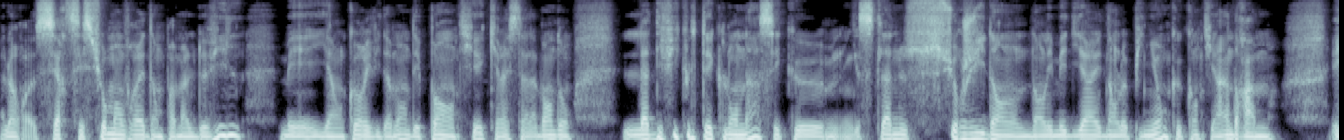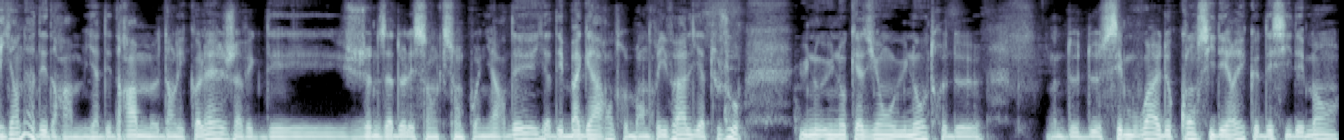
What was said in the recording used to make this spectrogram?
Alors certes, c'est sûrement vrai dans pas mal de villes, mais il y a encore évidemment des pans entiers qui restent à l'abandon. La difficulté que l'on a, c'est que hum, cela ne surgit dans, dans les médias et dans l'opinion que quand il y a un drame. Et il y en a des drames. Il y a des drames dans les collèges avec des jeunes adolescents qui sont poignardés. Il y a des bagarres entre bandes rivales. Il y a toujours une, une occasion ou une autre de de, de s'émouvoir et de considérer que décidément,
